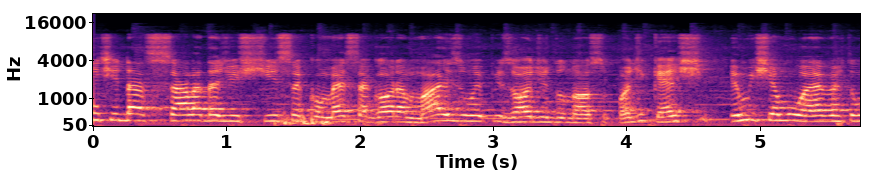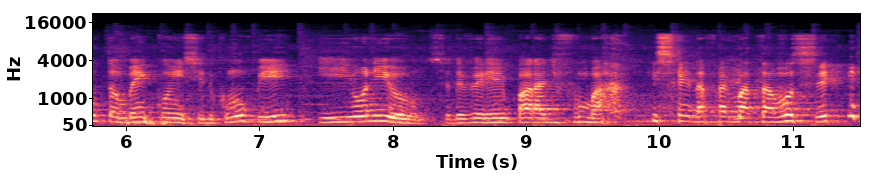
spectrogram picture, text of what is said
Diretamente da Sala da Justiça, começa agora mais um episódio do nosso podcast. Eu me chamo Everton, também conhecido como Pi, e O'Neill, você deveria parar de fumar, isso ainda vai matar você.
